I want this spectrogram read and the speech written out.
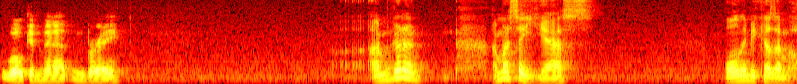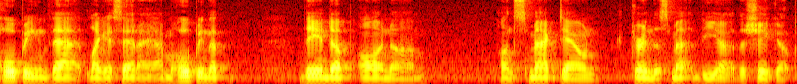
Woken Matt and Bray? I'm gonna I'm gonna say yes. Only because I'm hoping that, like I said, I, I'm hoping that they end up on um, on SmackDown during the sma- the uh, the shakeup.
